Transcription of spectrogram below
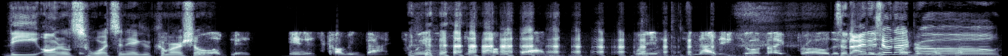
the Arnold Schwarzenegger commercial? It is coming back. Twins is coming back. Twins, tonight is your night, bro. The Tonight is your night, bro.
